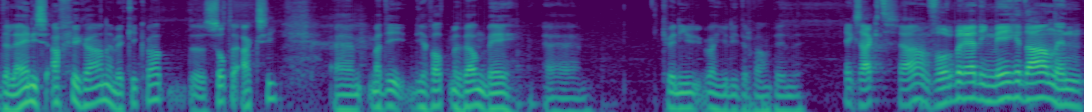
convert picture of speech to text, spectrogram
de lijn is afgegaan en weet ik wat. De zotte actie. Eh, maar die, die valt me wel mee. Eh, ik weet niet wat jullie ervan vinden. exact. Ja, een voorbereiding meegedaan en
